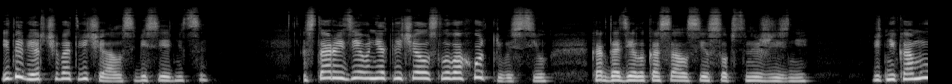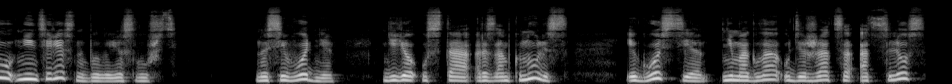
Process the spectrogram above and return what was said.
и доверчиво отвечала собеседнице. Старая дева не отличалась словоохотливостью, когда дело касалось ее собственной жизни, ведь никому не интересно было ее слушать. Но сегодня ее уста разомкнулись, и гостья не могла удержаться от слез,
